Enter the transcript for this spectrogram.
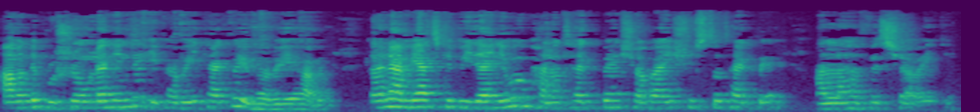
আমাদের প্রশ্নগুলো কিন্তু এভাবেই থাকবে, এভাবেই হবে। তাহলে আমি আজকে বিদায় নেব। ভালো থাকবে সবাই, সুস্থ থাকবে। আল্লাহ হাফেজ সবাইকে।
